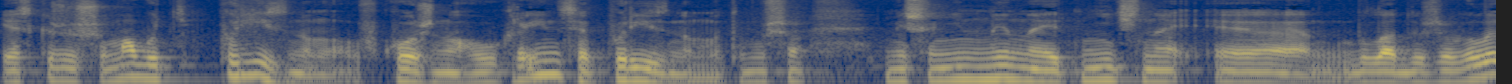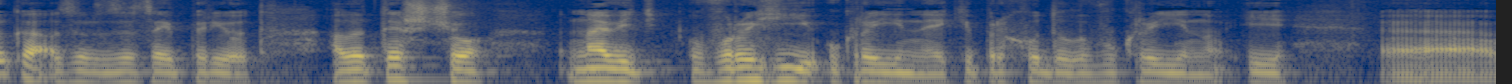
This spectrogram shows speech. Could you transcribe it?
Я скажу, що, мабуть, по-різному в кожного українця по-різному, тому що мішанінина етнічна е, була дуже велика за, за цей період, але те, що навіть вороги України, які приходили в Україну і е,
